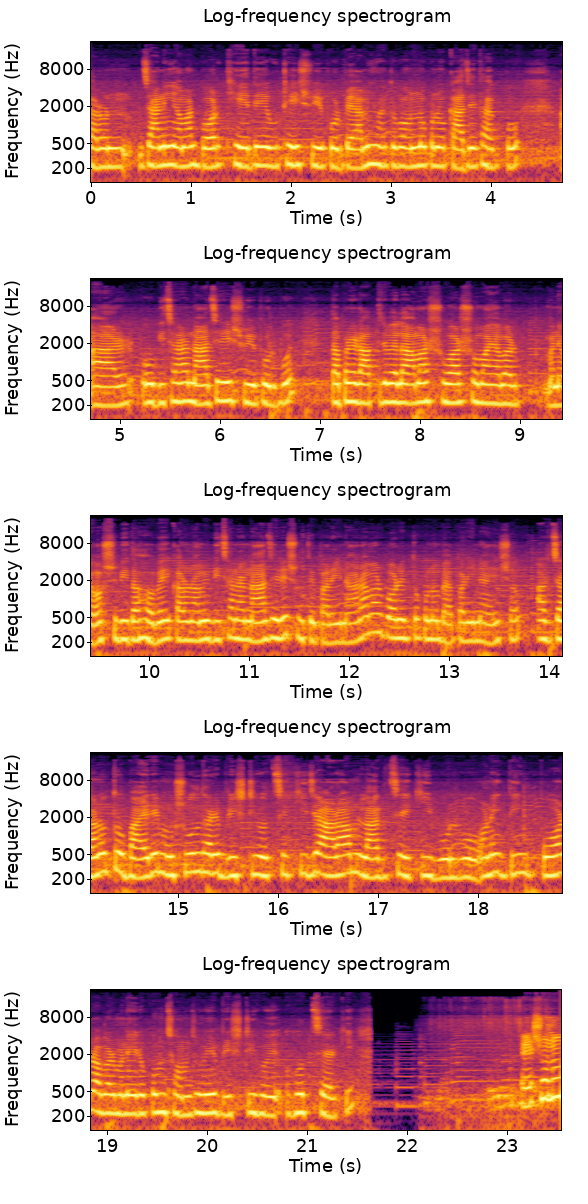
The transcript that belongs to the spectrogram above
কারণ জানি আমার বর খেয়ে দিয়ে উঠেই শুয়ে পড়বে, আমি হয়তো বা অন্য কোনো কাজে থাকব। আর ও বিছানা না ঝেড়েই শুয়ে পড়ব। তারপরে রাত্রিবেলা আমার শোয়ার সময় আবার মানে অসুবিধা হবে, কারণ আমি বিছানা না ঝেড়ে শুতে পারি না। আর আমার বরের তো কোনো ব্যাপারই না এসব। আর জানো তো, বাইরে মুষলধারে বৃষ্টি হচ্ছে, কি যে আরাম লাগছে, কি বলব? অনেক দিন পর আবার মানে এরকম ঝমঝমে বৃষ্টি হয়ে, হচ্ছে আর কি। শোনো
